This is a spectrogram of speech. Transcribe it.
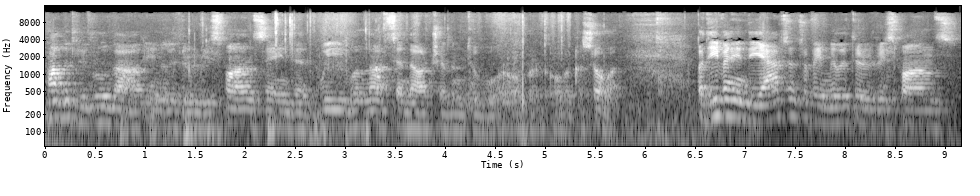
publicly ruled out a military response, saying that we will not send our children to war over, over Kosovo. But even in the absence of a military response,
